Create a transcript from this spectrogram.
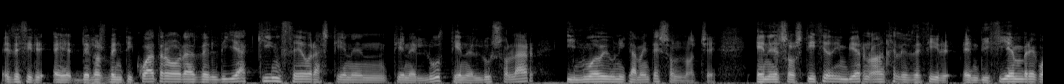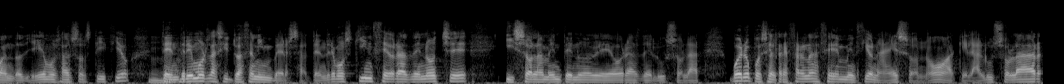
Es decir, eh, de los 24 horas del día, 15 horas tienen, tienen luz, tienen luz solar y 9 únicamente son noche. En el solsticio de invierno, Ángel, es decir, en diciembre, cuando lleguemos al solsticio, tendremos la situación inversa. Tendremos 15 horas de noche y solamente 9 horas de luz solar. Bueno, pues el refrán hace mención a eso, ¿no? A que la luz solar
